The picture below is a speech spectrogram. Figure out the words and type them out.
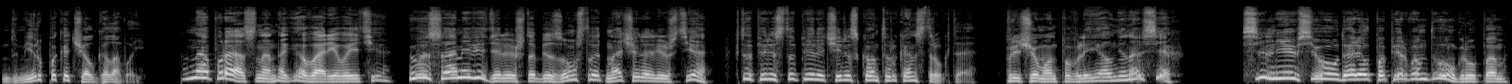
Дмир покачал головой. «Напрасно наговариваете. Вы сами видели, что безумствовать начали лишь те, кто переступили через контур конструкта. Причем он повлиял не на всех. Сильнее всего ударил по первым двум группам.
